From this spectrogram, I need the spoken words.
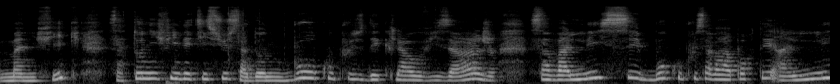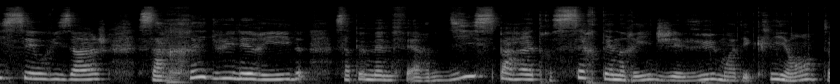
magnifique. Ça tonifie les tissus, ça donne beaucoup plus d'éclat au visage, ça va lisser beaucoup plus, ça va apporter un lissé au visage, ça réduit les rides, ça peut même faire disparaître certaines rides. J'ai vu moi des clientes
